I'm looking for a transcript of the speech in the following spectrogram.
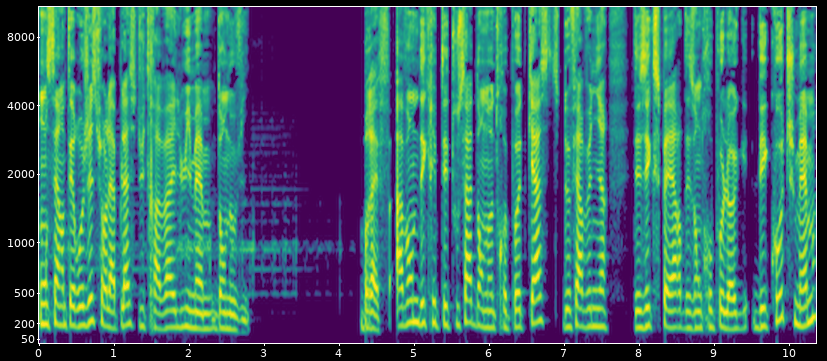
On s'est interrogé sur la place du travail lui-même dans nos vies. Bref, avant de décrypter tout ça dans notre podcast, de faire venir des experts, des anthropologues, des coachs même,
